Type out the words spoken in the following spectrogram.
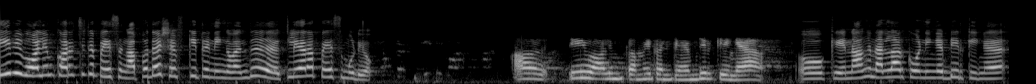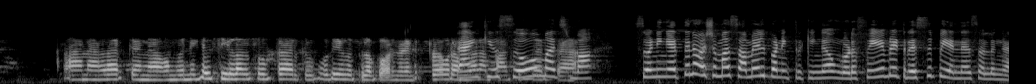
டிவி வால்யூம் குறைச்சிட்டு பேசுங்க. அப்பதான் ஷெஃப் கிட்ட நீங்க வந்து கிளியரா பேச முடியும். ஆ டிவி வால்யூம் கம்மி பண்ணிட்டேன். எப்படி இருக்கீங்க? ஓகே நாங்க நல்லா இருக்கோம். நீங்க எப்படி இருக்கீங்க? ஆ நல்லா இருக்கேங்க. உங்க நிகழ்ச்சியெல்லாம் சூப்பரா இருக்கு. புதிய யுகத்துல போடுற ப்ரோக்ராம் தேங்க்யூ ஸோ மச்மா ஸோ நீங்க எத்தனை வருஷமா சமையல் பண்ணிட்டு இருக்கீங்க? உங்களோட ஃபேவரட் ரெசிபி என்ன சொல்லுங்க?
